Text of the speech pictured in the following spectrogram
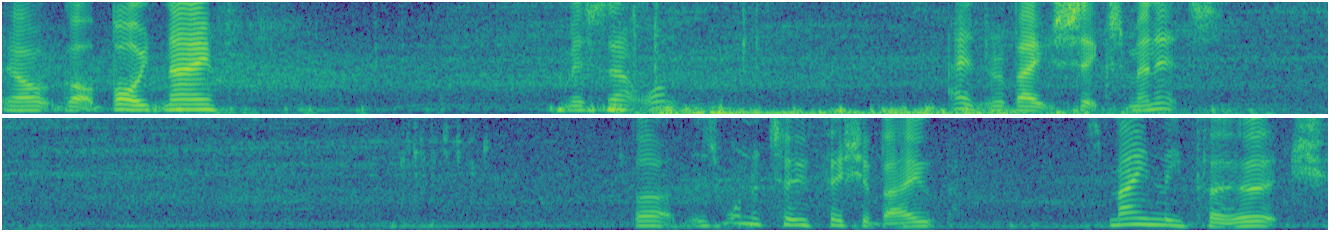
You know, got a bite now. Missed that one. Out about six minutes. But there's one or two fish about. It's mainly perch.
